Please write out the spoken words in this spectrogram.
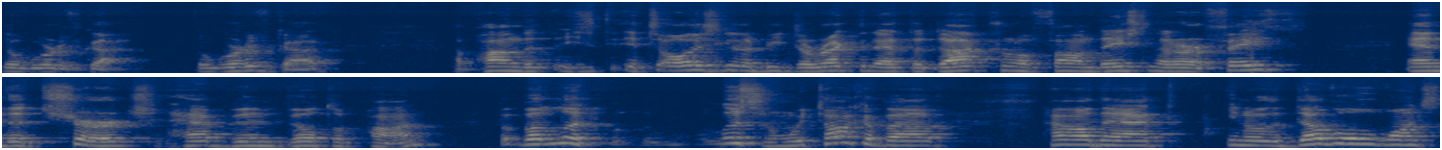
the word of God. The word of God. Upon the, it's always going to be directed at the doctrinal foundation that our faith and the church have been built upon. But but look, listen, when we talk about how that you know the devil wants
